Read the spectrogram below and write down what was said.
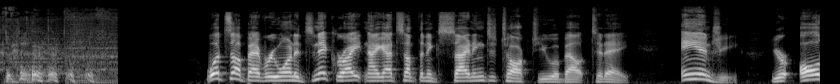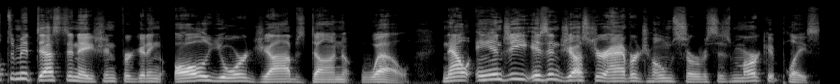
statistic. What's up, everyone? It's Nick Wright, and I got something exciting to talk to you about today. Angie, your ultimate destination for getting all your jobs done well. Now, Angie isn't just your average home services marketplace.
